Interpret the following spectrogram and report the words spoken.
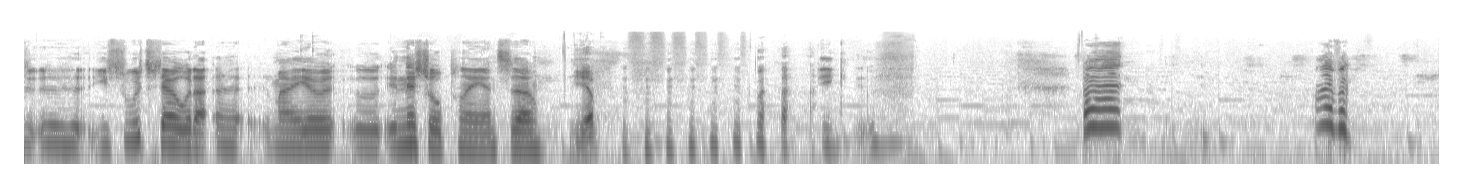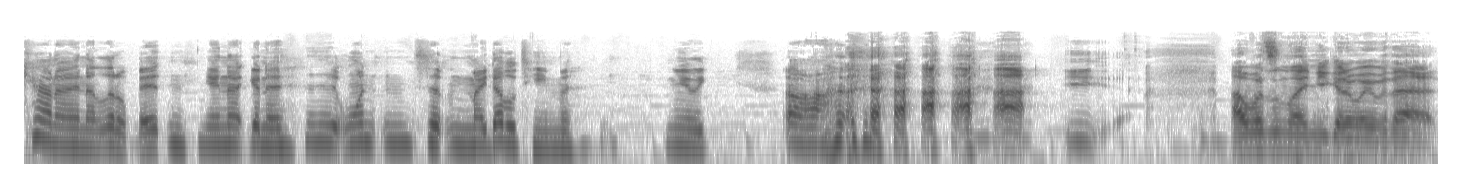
you, you switched out with uh, my uh, initial plan, so. Yep. But I have a counter in a little bit. and You're not gonna uh, want my double team uh, nearly. Y- I wasn't letting you get away with that.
